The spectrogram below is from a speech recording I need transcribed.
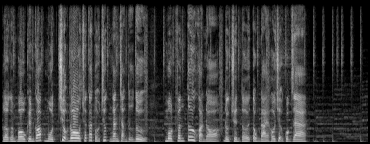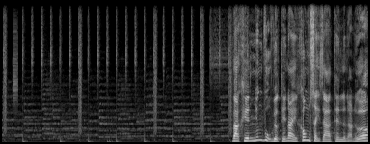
Logan Paul quyên góp 1 triệu đô cho các tổ chức ngăn chặn tự tử, 1 phần tư khoản đó được chuyển tới Tổng đài hỗ trợ quốc gia. Và khiến những vụ việc thế này không xảy ra thêm lần nào nữa.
